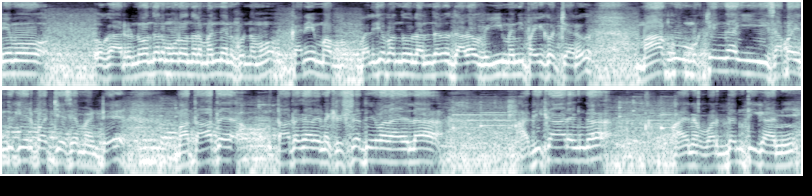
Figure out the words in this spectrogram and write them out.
మేము ఒక రెండు వందల మూడు వందల మంది అనుకున్నాము. కానీ మా బలిజ బంధువులందరూ దాదాపు వెయ్యి మంది పైకి వచ్చారు. మాకు ముఖ్యంగా ఈ సభ ఎందుకు ఏర్పాటు చేశామంటే మా తాత తాతగారైన కృష్ణదేవరాయల అధికారంగా ఆయన వర్ధంతి కానీ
